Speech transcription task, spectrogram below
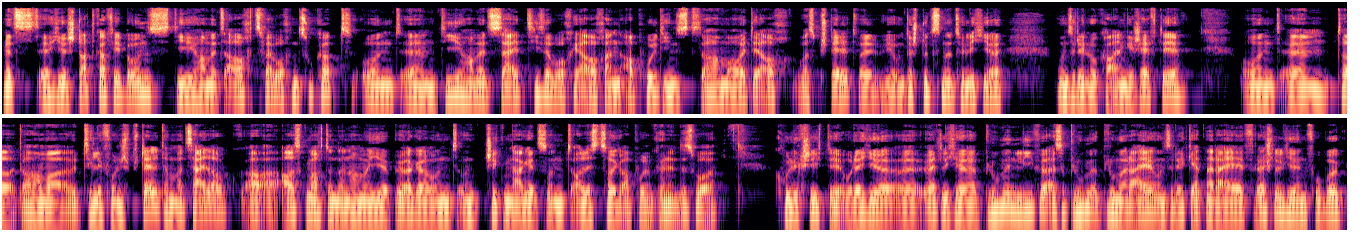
Und jetzt äh, hier Stadtcafé bei uns, die haben jetzt auch zwei Wochen zugehabt und ähm, die haben jetzt seit dieser Woche auch einen Abholdienst. Da haben wir heute auch was bestellt, weil wir unterstützen natürlich hier unsere lokalen Geschäfte. Und ähm, da, da haben wir telefonisch bestellt, haben wir Zeit ausgemacht und dann haben wir hier Burger und, und Chicken Nuggets und alles Zeug abholen können. Das war coole Geschichte. Oder hier äh, örtlicher Blumenliefer, also Blume, Blumerei, unsere Gärtnerei Fröschel hier in Vorburg.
